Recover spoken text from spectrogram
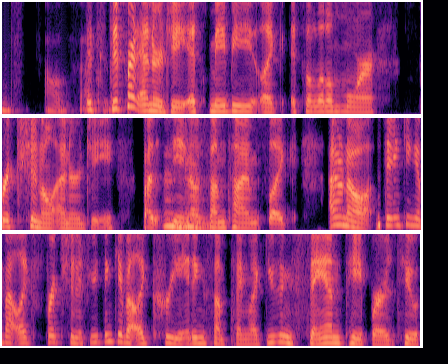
it's all of that it's different energy it's maybe like it's a little more frictional energy but you know Mhm. sometimes like i don't know thinking about like friction if you're thinking about like creating something like using sandpaper to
